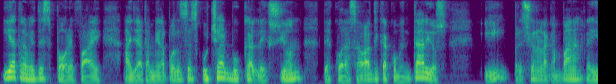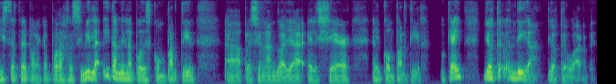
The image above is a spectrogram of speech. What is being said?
y a través de Spotify. Allá también la puedes escuchar. Busca lección de escuela sabática, comentarios y presiona la campana, regístrate para que puedas recibirla y también la puedes compartir ah, presionando allá el share, el compartir. ¿Ok? Dios te bendiga, Dios te guarde.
